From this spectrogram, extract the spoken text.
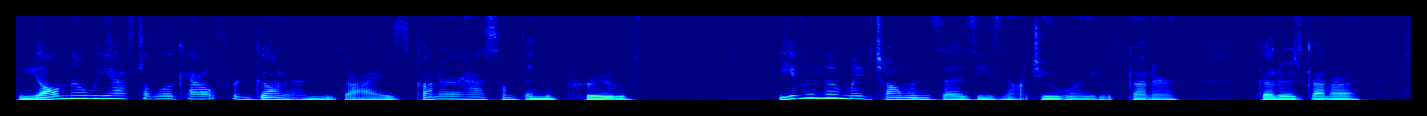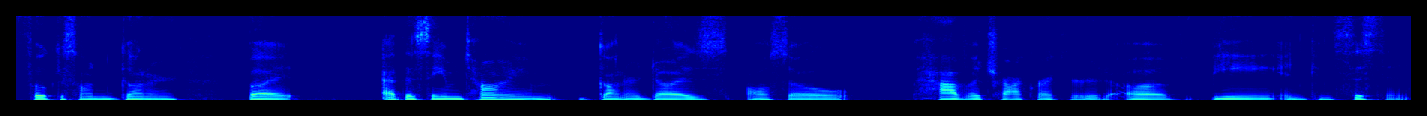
We all know we have to look out for Gunner, you guys. Gunner has something to prove. Even though Mike Tomlin says he's not too worried with Gunner, Gunner's got to focus on Gunner, but at the same time, Gunner does also have a track record of being inconsistent.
